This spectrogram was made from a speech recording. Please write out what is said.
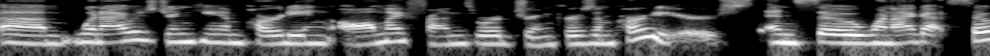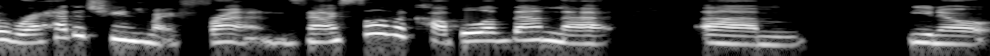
Um, when I was drinking and partying, all my friends were drinkers and partiers. And so when I got sober, I had to change my friends. Now, I still have a couple of them that, um, you know,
